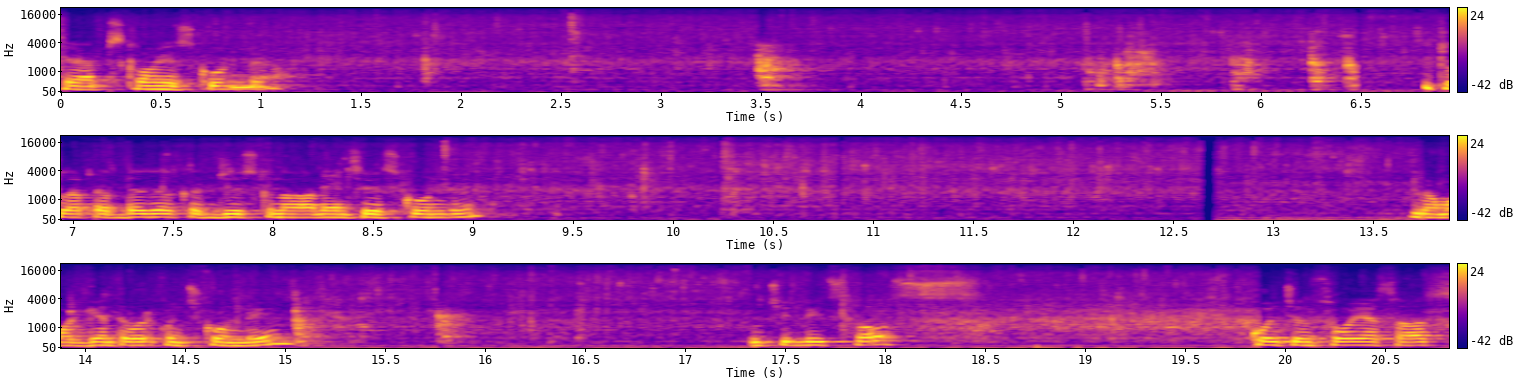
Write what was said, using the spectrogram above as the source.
క్యాప్సికమ్ వేసుకోండి. ఇట్లా పెద్దగా కట్ చేసుకున్న ఆనియన్స్ వేసుకోండి. ఇలా మగ్గేంత వరకు ఉంచుకోండి. చిల్లీ సాస్ కొంచెం సోయా సాస్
